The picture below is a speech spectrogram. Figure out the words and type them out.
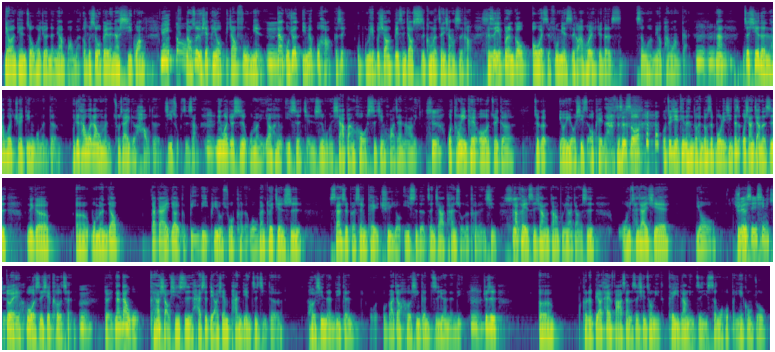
聊完天之后，我会觉得能量饱满，而不是我被能量吸光。因为老说有些朋友比较负面，嗯，但我觉得也没有不好。可是我我们也不希望变成叫失控的正向思考，可是也不能够 always 负面思考，会觉得生生活很没有盼望感。嗯嗯，那这些人他会决定我们的，我觉得他会让我们处在一个好的基础之上。嗯，另外就是我们要很有意识的检视我们下班后时间花在哪里。是我同意可以偶尔追个。这个游游戏是 OK 的，只是说我最近也听了很多很多是玻璃心，但是我想讲的是那个呃，我们要大概要有个比例，譬如说，可能我们推荐是三十 percent 可以去有意识的增加探索的可能性，它可以是像刚刚普丽娜讲的是，我去参加一些有学习性质对，或者是一些课程，嗯，对，那但我可能要小心是，还是得要先盘点自己的核心能力跟。我我把它叫核心跟资源能力，嗯，就是呃，可能不要太发散，而是先从你可以让你自己生活或本业工作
